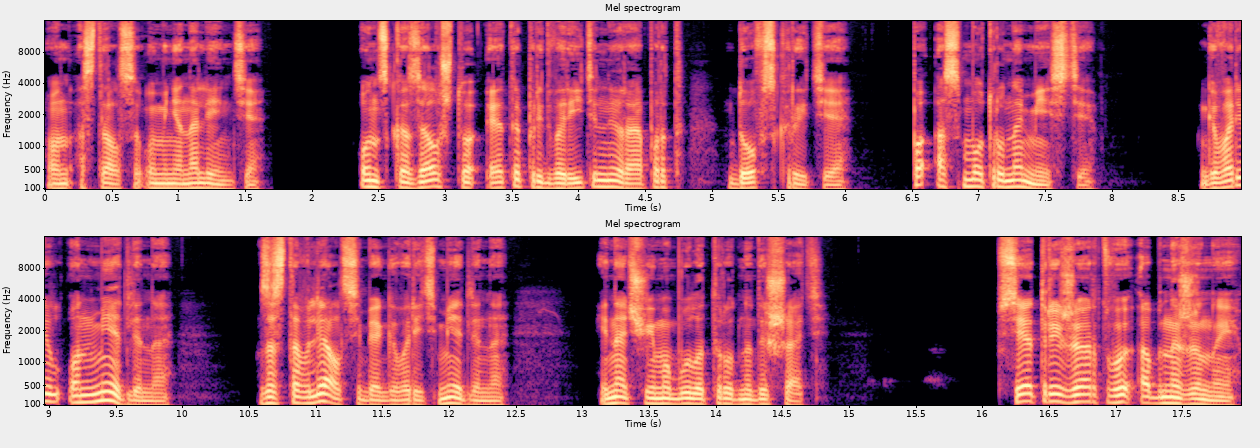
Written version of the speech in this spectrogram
Он остался у меня на ленте. Он сказал, что это предварительный рапорт до вскрытия, по осмотру на месте. Говорил он медленно, заставлял себя говорить медленно, иначе ему было трудно дышать. Все три жертвы обнажены.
